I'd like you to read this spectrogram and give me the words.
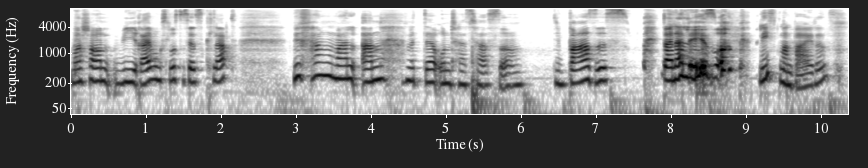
mal schauen, wie reibungslos das jetzt klappt. Wir fangen mal an mit der Untertasse. Die Basis deiner Lesung. Liest man beides?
